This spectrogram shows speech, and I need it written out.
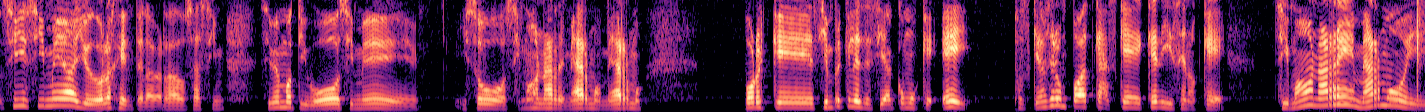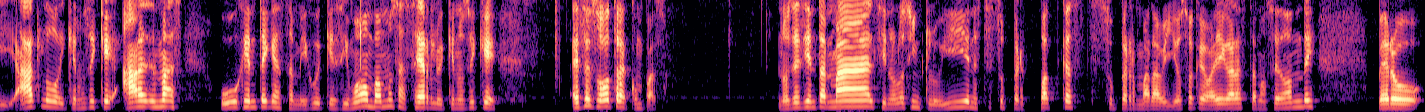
sí, sí me ayudó la gente, la verdad. O sea, sí, sí me motivó, sí me hizo. Simón, arre, me armo, me armo. Porque siempre que les decía como que, hey, pues quiero hacer un podcast, ¿qué, qué dicen o qué? Simón, arre, me armo y hazlo y que no sé qué. Además, hubo gente que hasta me dijo y que Simón, vamos a hacerlo y que no sé qué. Esa es otra, compas. No se sientan mal si no los incluí en este super podcast super maravilloso que va a llegar hasta no sé dónde. Pero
